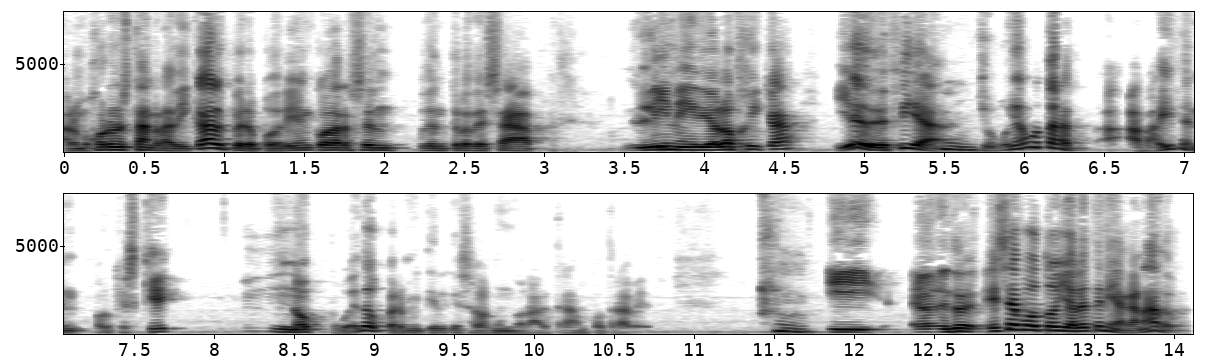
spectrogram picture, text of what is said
a lo mejor no es tan radical, pero podría encuadrarse dentro de esa línea ideológica y él decía, mm. yo voy a votar a, Biden, porque es que no puedo permitir que salga un Donald Trump otra vez. Mm. Y eh, entonces, ese voto ya le tenía ganado.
